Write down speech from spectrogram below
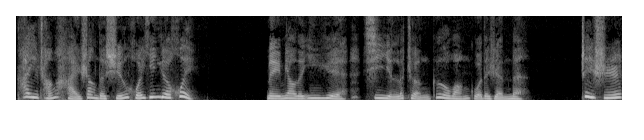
开一场海上的巡回音乐会。美妙的音乐吸引了整个王国的人们。这时，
